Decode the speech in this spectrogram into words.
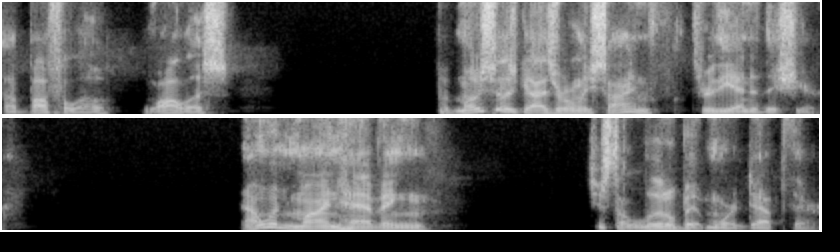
uh, Buffalo, Wallace. But most of those guys are only signed through the end of this year. I wouldn't mind having just a little bit more depth there.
